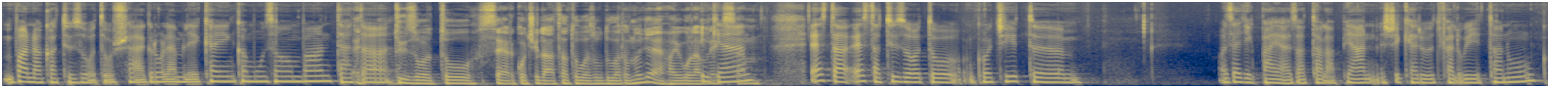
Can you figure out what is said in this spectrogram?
vannak a tűzoltóságról emlékeink a múzeumban. Tehát Egy a... tűzoltó szerkocsi látható az udvaron, ugye? Ha jól emlékszem. Igen. Ezt a, ezt a tűzoltó kocsit az egyik pályázat alapján sikerült felújítanunk,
